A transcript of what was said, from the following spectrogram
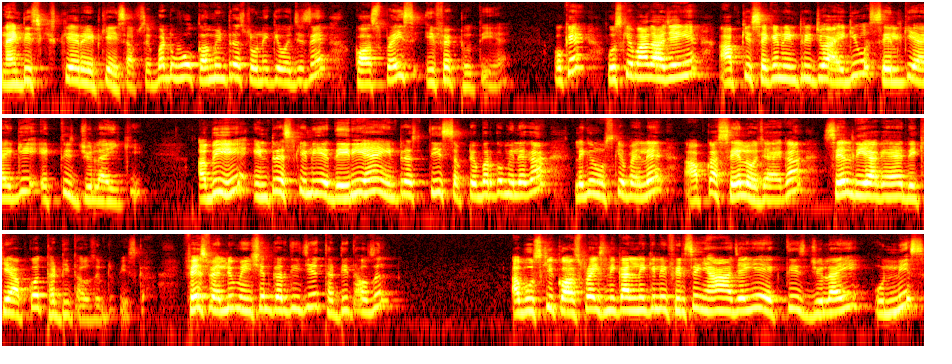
96 के रेट के हिसाब से। बट वो कम इंटरेस्ट होने की वजह से कॉस्ट प्राइस इफ़ेक्ट होती है। ओके उसके बाद आ जाइए। आपकी सेकेंड एंट्री जो आएगी, वो सेल की आएगी इकतीस जुलाई की। अभी इंटरेस्ट के लिए देरी है। इंटरेस्ट तीस सितंबर को मिलेगा। लेकिन उसके पहले आपका सेल हो जाएगा। सेल दिया गया है। देखिए आपको थर्टी थाउज़ेंड रुपीज़ का। फेस वैल्यू मेंशन कर दीजिए थर्टी थाउज़ेंड। अब उसकी कॉस्ट प्राइस निकालने के लिए फिर से यहाँ आ जाइए इकतीस जुलाई उन्नीस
